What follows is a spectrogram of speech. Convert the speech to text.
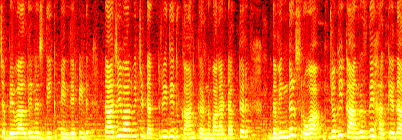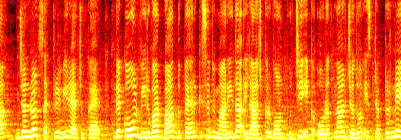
ਚੱਬੇਵਾਲ ਦੇ ਨਜ਼ਦੀਕ ਪੈਂਦੇ ਪਿੰਡ ਤਾਜੇਵਾਲ ਵਿੱਚ ਡਾਕਟਰੀ ਦੀ ਦੁਕਾਨ ਕਰਨ ਵਾਲਾ ਡਾਕਟਰ ਦਵਿੰਦਰ ਸਰੋਆ, ਜੋ ਕਿ ਕਾਂਗਰਸ ਦੇ ਹਲਕੇ ਦਾ ਜਨਰਲ ਸੈਕਟਰੀ ਵੀ ਰਹਿ ਚੁੱਕਾ ਹੈ। ਦੇ ਕੋਲ ਵੀਰਵਾਰ ਬਾਅਦ ਦੁਪਹਿਰ ਕਿਸੇ ਬਿਮਾਰੀ ਦਾ ਇਲਾਜ ਕਰਵਾਉਣ ਪੁੱਜੀ ਇੱਕ ਔਰਤ ਨਾਲ ਜਦੋਂ ਇਸ ਡਾਕਟਰ ਨੇ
